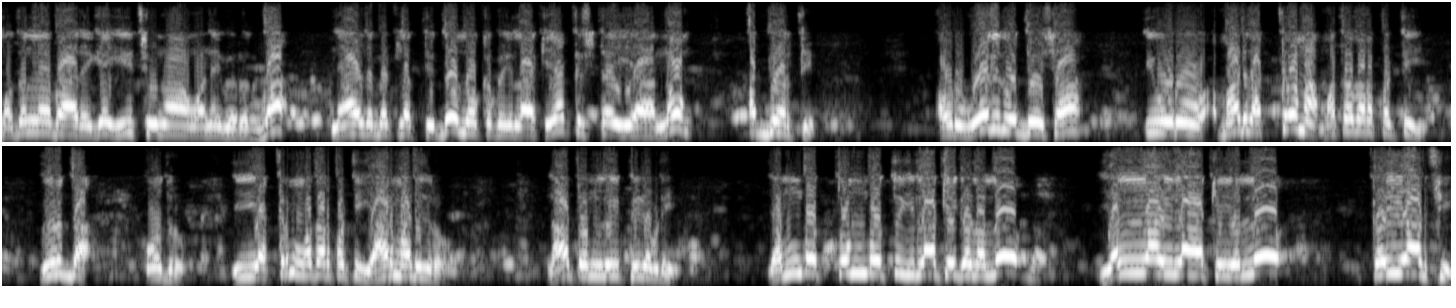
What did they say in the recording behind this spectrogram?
ಮೊದಲನೇ ಬಾರಿಗೆ ಈ ಚುನಾವಣೆ ವಿರುದ್ಧ ನ್ಯಾಯದ ಬೆಟ್ಲತ್ತಿದ್ದು ಲೋಕಸಭೆ ಇಲಾಖೆಯ ಕೃಷ್ಣಯ್ಯ ಅನ್ನೋ ಅಭ್ಯರ್ಥಿ. ಅವರು ಹೋಗಿದ ಉದ್ದೇಶ ಇವರು ಮಾಡಿದ ಅಕ್ರಮ ಮತದಾರ ಪಟ್ಟಿ ವಿರುದ್ಧ ಹೋದ್ರು. ಈ ಅಕ್ರಮ ಮತದಾರ ಪಟ್ಟಿ ಯಾರು ಮಾಡಿದ್ರು? ನಾಟ್ ಓನ್ಲಿ ಪಿ ಡಬ್ಲ್ಯೂ ಎಂಬತ್ತೊಂಬತ್ತು ಇಲಾಖೆಗಳಲ್ಲೂ ಎಲ್ಲ ಇಲಾಖೆಯಲ್ಲೂ ಕೈಯಾಡಿಸಿ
